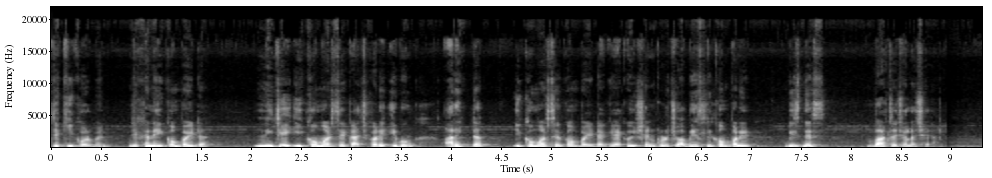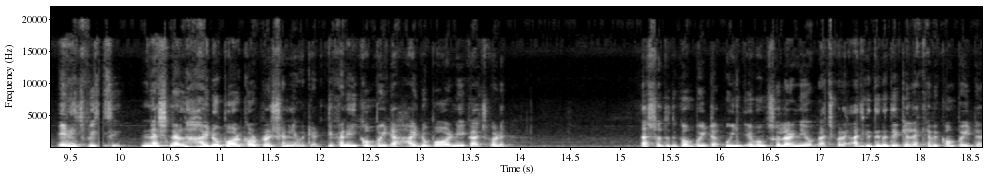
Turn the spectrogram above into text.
যে কী করবেন? যেখানে এই কোম্পানিটা নিজে ই কমার্সে কাজ করে এবং আরেকটা ই কমার্সের কোম্পানিটাকে অ্যাকুইশন করেছে। অবভিয়াসলি কোম্পানির বিজনেস বাড়তে চলেছে। NHPC national hydro power corporation limited যেখানে এই কোম্পানিটা হাইড্রো পাওয়ার নিয়ে কাজ করে। তার সাথে কোম্পানিটা উইন্ড এবং সোলার নিয়েও কাজ করে। আজকের দিনে দেখলে দেখাবে কোম্পানিটা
